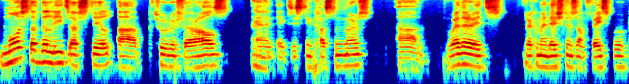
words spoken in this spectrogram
Most of the leads are still uh, through referrals mm. and existing customers. Um, whether it's recommendations on Facebook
